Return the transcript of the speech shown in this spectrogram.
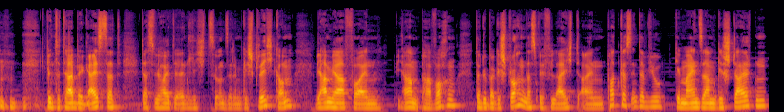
Ich bin total begeistert, dass wir heute endlich zu unserem Gespräch kommen. Wir haben ja vor ein, ja, ein paar Wochen darüber gesprochen, dass wir vielleicht ein Podcast-Interview gemeinsam gestalten,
